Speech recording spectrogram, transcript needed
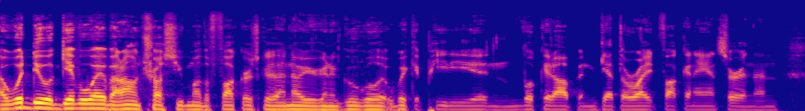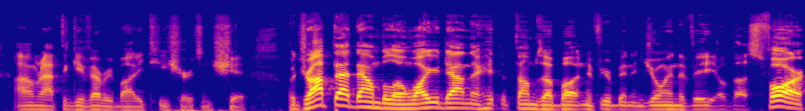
I would do a giveaway, but I don't trust you motherfuckers because I know you're going to Google it, Wikipedia, and look it up and get the right fucking answer. And then I'm going to have to give everybody t shirts and shit. But drop that down below. And while you're down there, hit the thumbs up button if you've been enjoying the video thus far.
